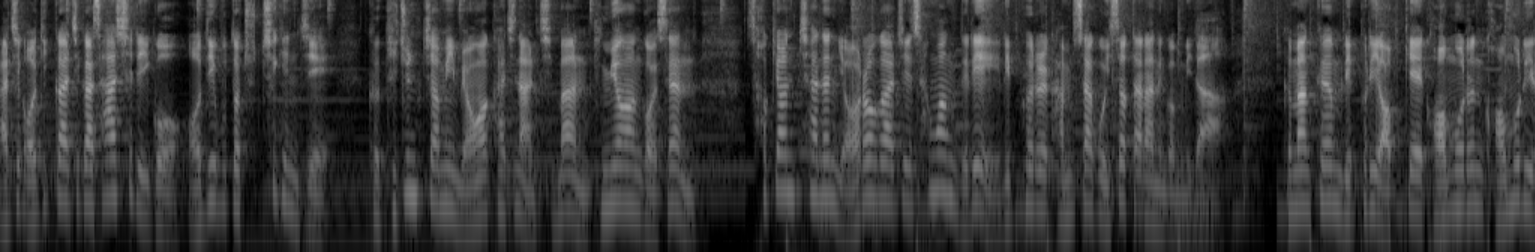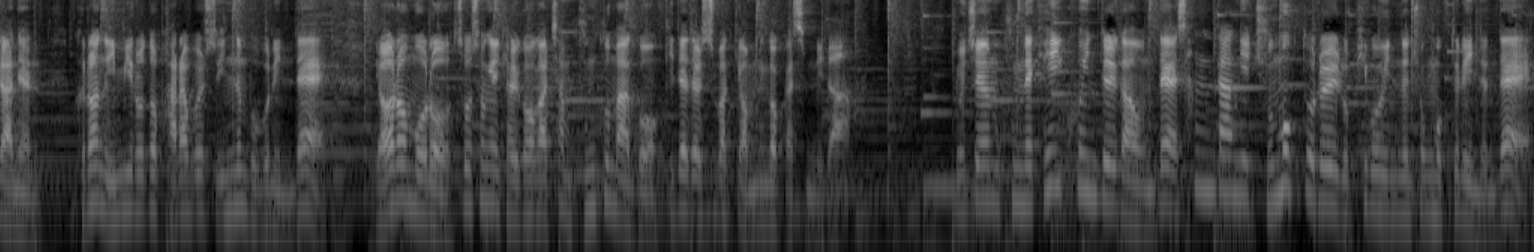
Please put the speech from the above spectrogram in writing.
아직 어디까지가 사실이고 어디부터 추측인지 그 기준점이 명확하진 않지만 분명한 것은 석연찮은 여러 가지 상황들이 리플을 감싸고 있었다라는 겁니다. 그만큼 리플이 업계의 거물은 거물이라는 그런 의미로도 바라볼 수 있는 부분인데 여러모로 소송의 결과가 참 궁금하고 기대될 수밖에 없는 것 같습니다. 요즘 국내 K코인들 가운데 상당히 주목도를 높이고 있는 종목들이 있는데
